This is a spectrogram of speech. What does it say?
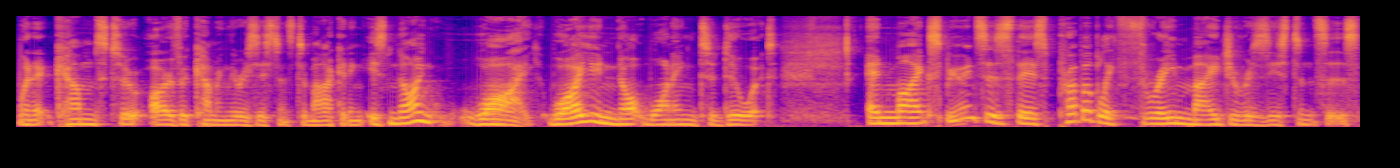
when it comes to overcoming the resistance to marketing is knowing why. Why are you not wanting to do it? And my experience is there's probably three major resistances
